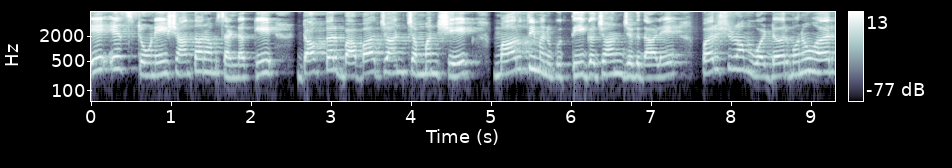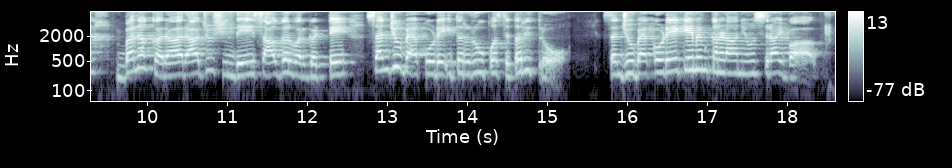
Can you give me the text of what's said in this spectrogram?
A S Tone Shantaram Sannakki doctor Baba Jan Chamman Shaikh, Maruti Manugutti, Gajan Jagadale Parashuram Vaddar, Manohar Banakar, Raju Shinde Sagar Vargatte, Sanju Byakode ಇತರರು ಉಪಸ್ಥಿತರಿದ್ದರು. Sanju Byakode, KMM Kannada news, Raybag.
